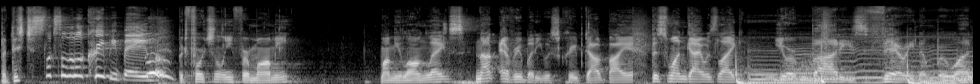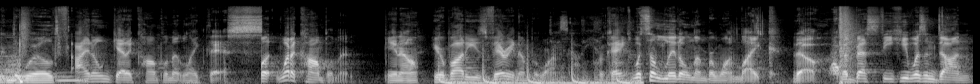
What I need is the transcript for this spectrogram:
but this just looks a little creepy, babe. but fortunately for mommy, mommy long legs. Not everybody was creeped out by it. This one guy was like, your body's very number one in the world. I don't get a compliment like this. But what a compliment. You know, your body is very number one, okay? What's a little number one like, though? But bestie, he wasn't done.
